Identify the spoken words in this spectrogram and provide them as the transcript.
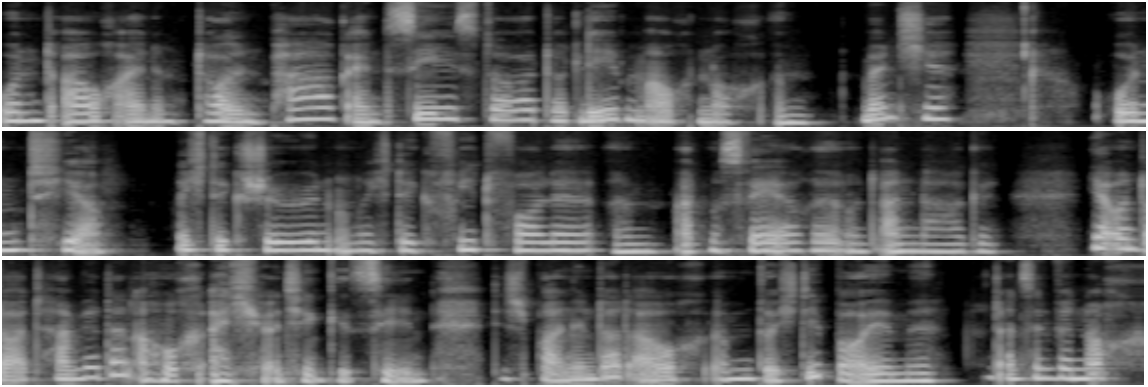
und auch einem tollen Park. Ein See ist dort. Dort leben auch noch ähm, Mönche. Und ja, richtig schön und richtig friedvolle ähm, Atmosphäre und Anlage. Ja, und dort haben wir dann auch Eichhörnchen gesehen. Die sprangen dort auch ähm, durch die Bäume. Und dann sind wir noch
